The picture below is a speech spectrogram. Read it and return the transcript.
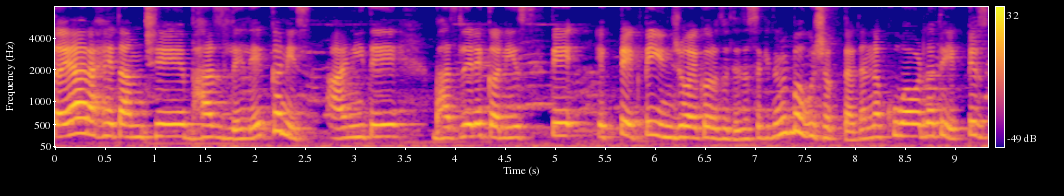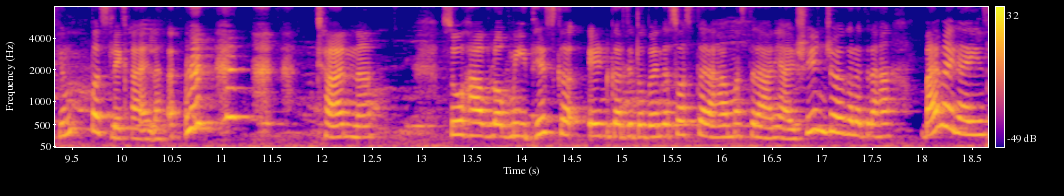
तयार आहेत आमचे भाजलेले कणीस. आणि ते भाजलेले कणीस ते एकटे एकटे एन्जॉय करत होते. जसं की तुम्ही बघू शकता त्यांना खूप आवडतं ते एकटेच घेऊन बसले खायला. छान ना? सो हा व्लॉग मी इथेच क एंड करते. तोपर्यंत स्वस्त राहा मस्त राहा आणि आयुष्य एन्जॉय करत राहा. बाय बाय गाईज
